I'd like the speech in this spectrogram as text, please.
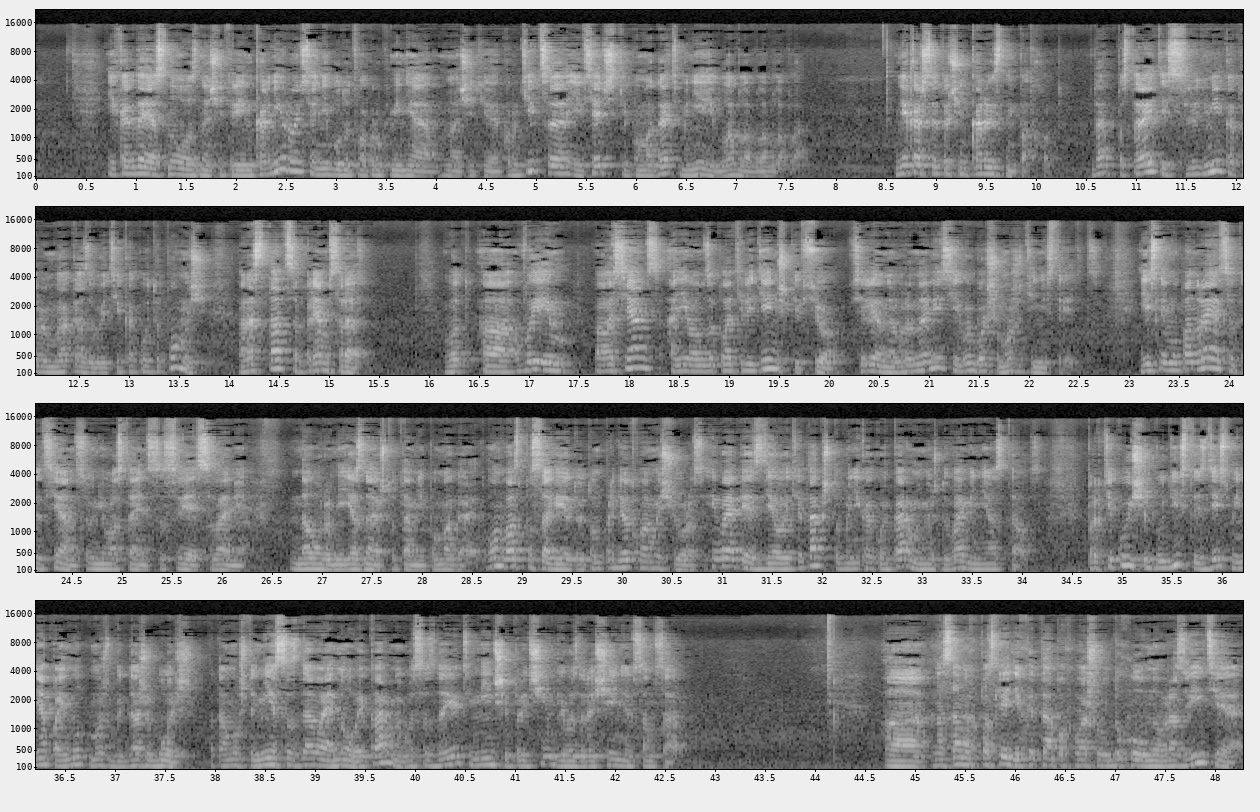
И когда я снова, значит, реинкарнируюсь, они будут вокруг меня, значит, крутиться и всячески помогать мне и бла-бла-бла-бла-бла. Мне кажется, это очень корыстный подход. Да? Постарайтесь с людьми, которым вы оказываете какую-то помощь, расстаться прямо сразу. Вот а, вы им а, сеанс, они вам заплатили денежки, все, вселенная в равновесии, вы больше можете не встретиться. Если ему понравится этот сеанс, у него останется связь с вами на уровне «я знаю, что там не помогает», он вас посоветует, он придет к вам еще раз, и вы опять сделаете так, чтобы никакой кармы между вами не осталось. Практикующие буддисты здесь меня поймут, может быть, даже больше, потому что не создавая новой кармы, вы создаете меньше причин для возвращения в самсару. А, на самых последних этапах вашего духовного развития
